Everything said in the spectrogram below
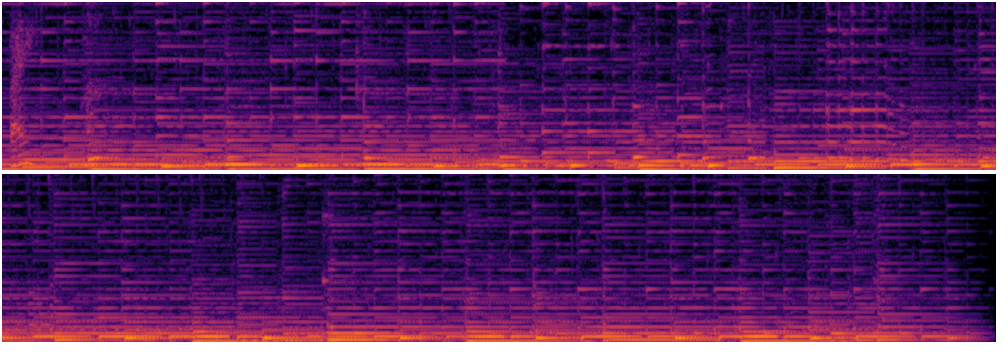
Bye.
